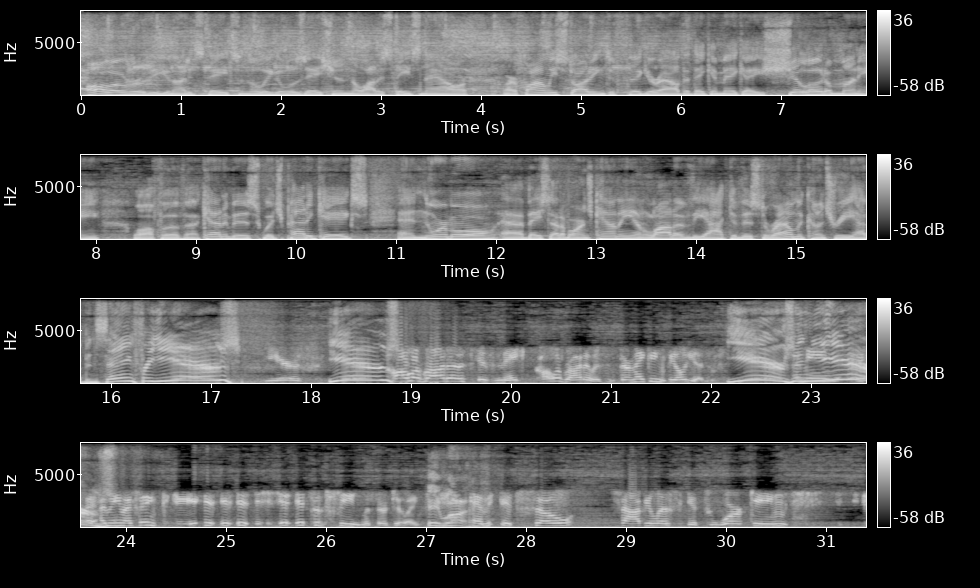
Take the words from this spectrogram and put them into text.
all over the United States, and the legalization. A lot of states now are, are finally starting to figure out that they can make a shitload of money off of uh, cannabis, which Patty Cakes and NORML, uh, based out of Orange County, and a lot of the activists around the country have been saying for years, Years. years, Colorado's is make Colorado is they're making billions. years, and I mean, years. I mean, I think it, it, it, it, it's obscene what they're doing, It wa- and it's so fabulous. It's working.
